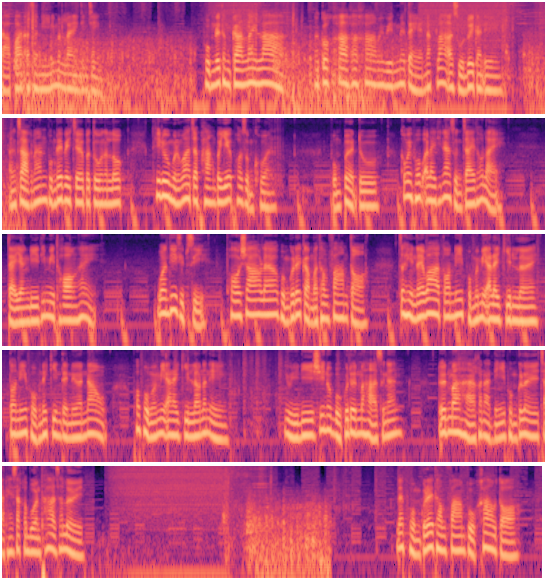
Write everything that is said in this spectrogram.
ดาบปานอัศนีนี่มันแรงจริง ๆ ผมได้ทำการไล่ล่า แล้วก็ฆ่าฆ่าฆ่าไม่เว้นแม้แต่นักล่าอสูรด้วยกันเอง หลังจากนั้นผมได้ไปเจอประตูนรก ที่ดูเหมือนว่าจะพังไปเยอะพอสมควร ผมเปิดดูก็ไม่พบอะไรที่น่าสนใจเท่าไหร่ แต่ยังดีที่มีทองให้ วันที่ 14 พอเช้าแล้วผมก็ได้กลับมาทำฟาร์มต่อ จะเห็นได้ว่าตอนนี้ผมไม่มีอะไรกินเลย ตอนนี้ผมได้กินแต่เนื้อเน่า เพราะผมไม่มีอะไรกินแล้วนั่นเอง อยู่ดีๆชิโนบุก็เดินมาหาซะงั้น เดินมาหาขนาดนี้ผมก็เลยจัดให้สักกระบวนท่าซะเลย และผมก็ได้ทำฟาร์มปลูกข้าวต่อ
